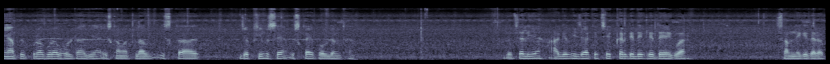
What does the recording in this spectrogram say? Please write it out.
यहाँ पे पूरा पूरा वोल्ट आ गया। इसका मतलब इसका जो फ्यूज़ है, उसका ही प्रॉब्लम था। तो चलिए, आगे भी जाके चेक करके देख लेते हैं एक बार, सामने की तरफ़।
